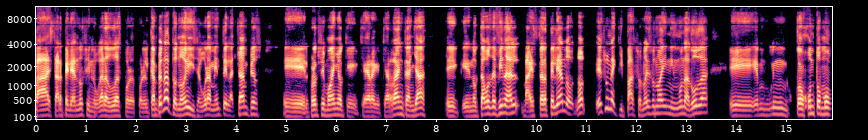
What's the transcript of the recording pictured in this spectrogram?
va a estar peleando sin lugar a dudas por, por el campeonato, ¿no? Y seguramente en la Champions, eh, el próximo año que, que, que arrancan ya, eh, en octavos de final va a estar peleando. No, es un equipazo, ¿no? Eso no hay ninguna duda. Eh, un conjunto muy,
